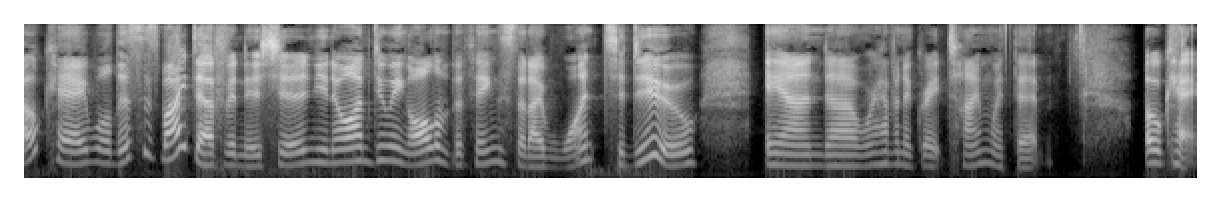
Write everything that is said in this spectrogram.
okay, well, this is my definition. You know, I'm doing all of the things that I want to do and uh, we're having a great time with it. Okay.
